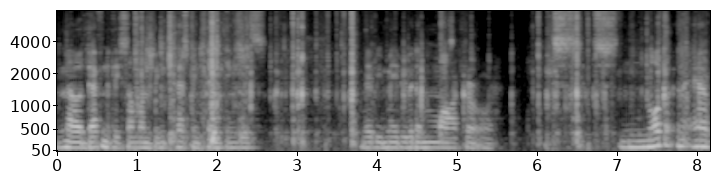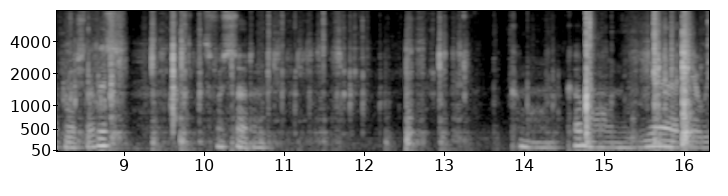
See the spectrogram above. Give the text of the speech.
No definitely someone been, has been painting this. Maybe maybe with a marker or it's, it's not an airbrush that is it's for certain. Come on come on. Yeah here we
